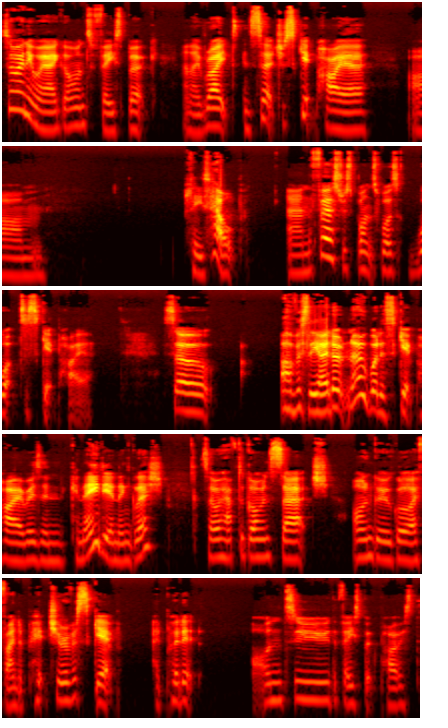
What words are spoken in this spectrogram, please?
So anyway, I go onto Facebook and I write in search of skip hire um, please help. And the first response was, what's a skip hire? So obviously, I don't know what a skip hire is in Canadian English. So I have to go and search on Google. I find a picture of a skip. I put it onto the Facebook post.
